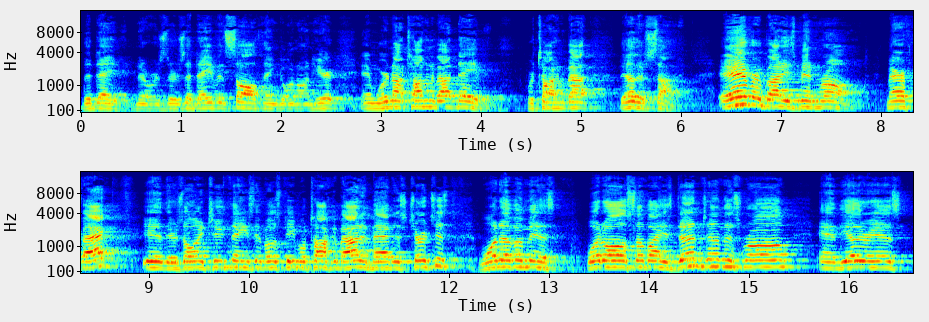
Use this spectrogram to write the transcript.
The David. In other words, there's a David Saul thing going on here, and we're not talking about David. We're talking about the other side. Everybody's been wronged. Matter of fact, there's only two things that most people talk about in Baptist churches. One of them is what all somebody's done to them that's wrong, and the other is,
